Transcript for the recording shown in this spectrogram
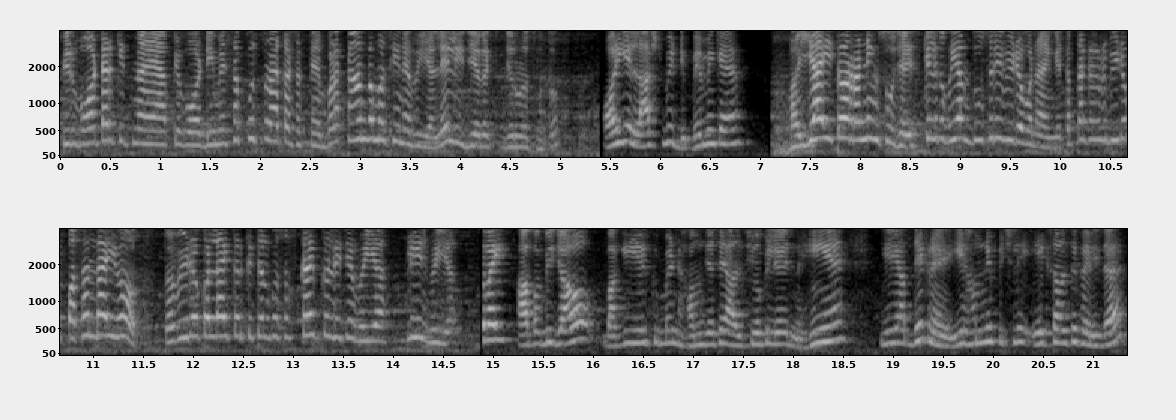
फिर वाटर कितना है आपके बॉडी में सब कुछ पता कर सकते हैं। बड़ा काम का मशीन है भैया। ले लीजिए अगर ज़रूरत हो तो। और ये लास्ट में डिब्बे में क्या है? भैया, ये तो रनिंग शूज़ है। इसके लिए तो भैया हम दूसरी वीडियो बनाएँगे। तब तक अगर वीडियो पसंद आई हो तो वीडियो को लाइक करके चैनल को सब्सक्राइब कर लीजिए भैया। प्लीज़ भैया। तो भाई, आप अभी जाओ। बाकी ये इक्विपमेंट हम जैसे आलसियों के लिए नहीं है। ये आप देख रहे हैं, ये हमने पिछले एक साल से खरीदा है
